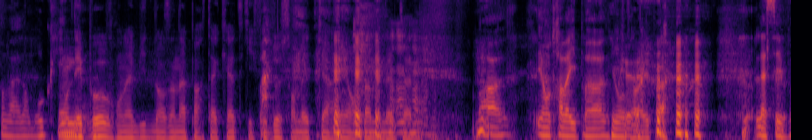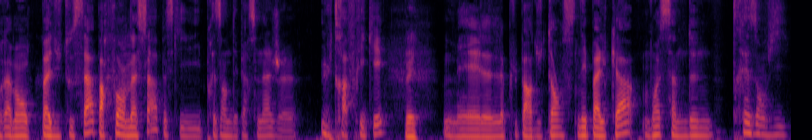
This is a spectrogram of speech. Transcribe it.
on va dans Brooklyn. On est pauvre, on habite dans un appart à 4 qui fait 200 mètres carrés en plein Manhattan. Ah, et on travaille pas. Et on donc, euh, travaille pas. Là, c'est vraiment pas du tout ça. Parfois, on a ça parce qu'ils présentent des personnages euh, ultra friqués. Oui. Mais la plupart du temps, ce n'est pas le cas. Moi, ça me donne très envie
